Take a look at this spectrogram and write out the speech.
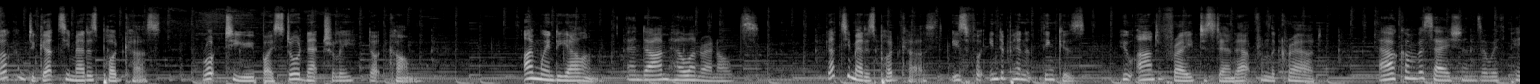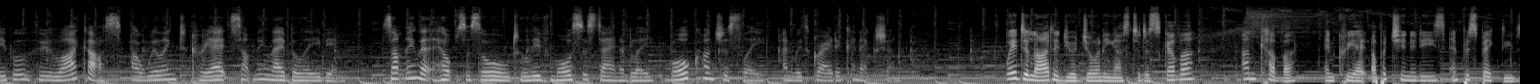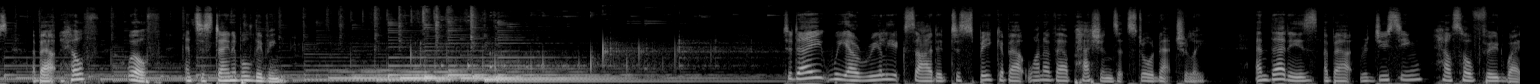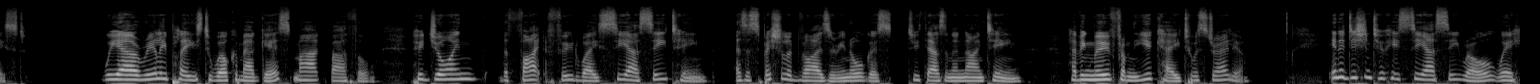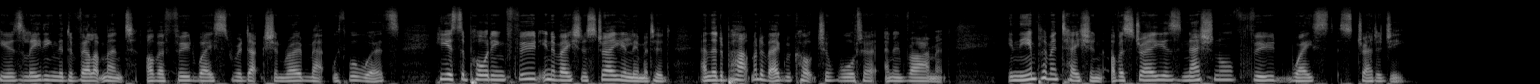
Welcome to Gutsy Matters podcast, brought to you by storednaturally.com. I'm Wendy Allen. And I'm Helen Reynolds. Gutsy Matters podcast is for independent thinkers who aren't afraid to stand out from the crowd. Our conversations are with people who, like us, are willing to create something they believe in, something that helps us all to live more sustainably, more consciously, and with greater connection. We're delighted you're joining us to discover, uncover, and create opportunities and perspectives about health, wealth, and sustainable living. Today, we are really excited to speak about one of our passions at Stored Naturally, and that is about reducing household food waste. We are really pleased to welcome our guest, Mark Barthel, who joined the Fight Food Waste CRC team as a special advisor in August 2019, having moved from the UK to Australia. In addition to his CRC role, where he is leading the development of a food waste reduction roadmap with Woolworths, he is supporting Food Innovation Australia Limited and the Department of Agriculture, Water and Environment in the implementation of Australia's National Food Waste Strategy.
